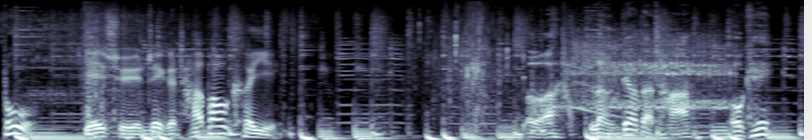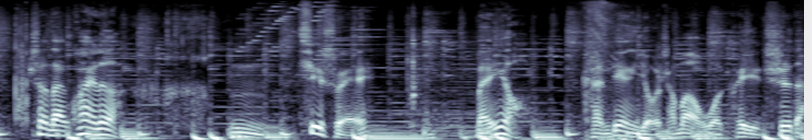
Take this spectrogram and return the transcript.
不。也许这个茶包可以。呃，冷掉的茶，OK。圣诞快乐。嗯，汽水。没有，肯定有什么我可以吃的。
